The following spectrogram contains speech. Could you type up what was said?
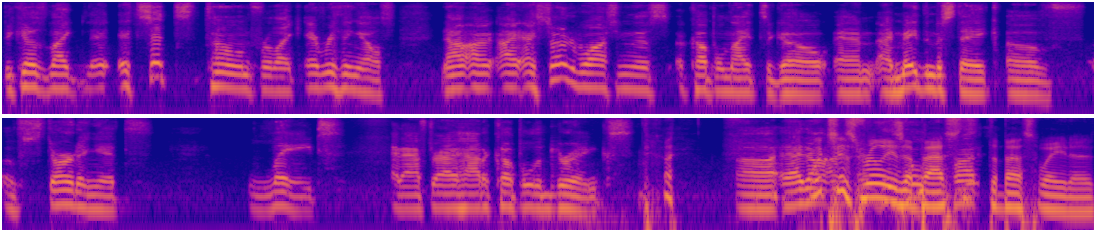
because like it, sets tone for like everything else. Now I, I started watching this a couple nights ago, and I made the mistake of of starting it late, and after I had a couple of drinks. Uh, and I don't- which is really the best the best way to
